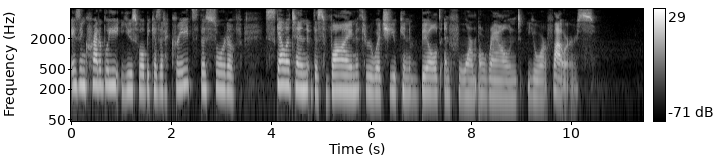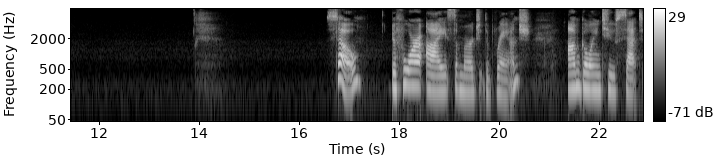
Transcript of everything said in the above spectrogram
is incredibly useful because it creates this sort of skeleton, this vine through which you can build and form around your flowers. So, before I submerge the branch, I'm going to set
